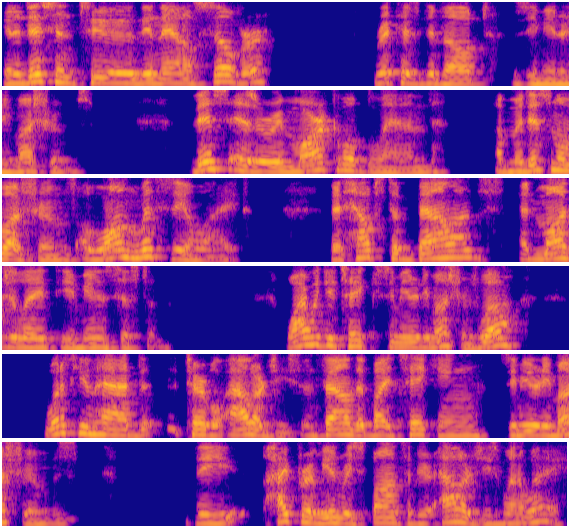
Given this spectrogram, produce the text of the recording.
In addition to the nano silver, Rick has developed Zimmunity mushrooms. This is a remarkable blend of medicinal mushrooms along with zeolite that helps to balance and modulate the immune system. Why would you take immunity mushrooms? Well, what if you had terrible allergies and found that by taking immunity mushrooms, the hyperimmune response of your allergies went away?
